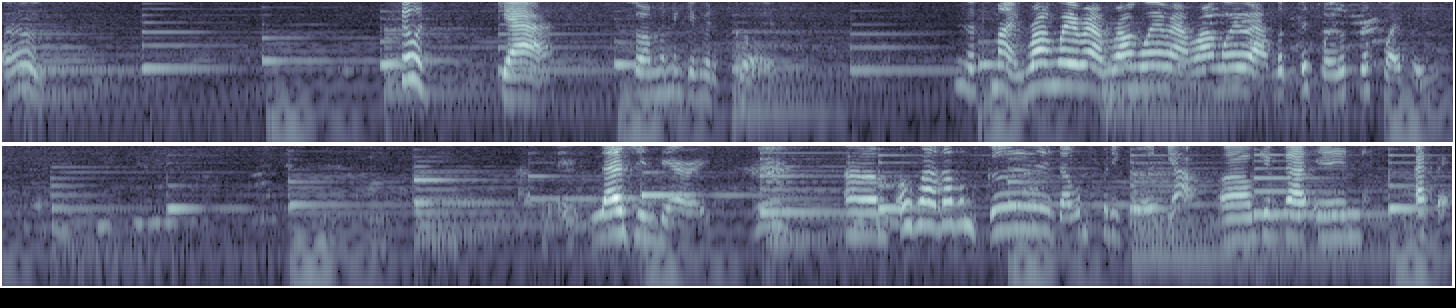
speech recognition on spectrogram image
oh still a ghast, so I'm gonna give it a good. That's mine. Wrong way around, wrong way around, wrong way around. Look this way, look this way, please. Legendary. Um, oh wow, that one's good. That one's pretty good. Yeah, I'll give that in epic.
